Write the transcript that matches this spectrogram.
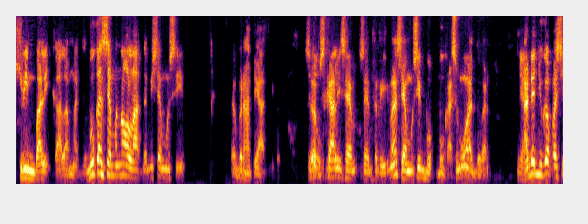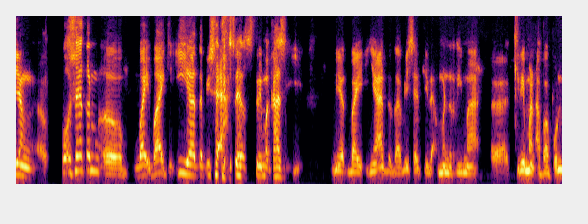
kirim balik ke alamat. Bukan saya menolak tapi saya mesti berhati-hati. Sebab sekali saya, saya terima, saya mesti buka semua tuh kan. Ya. Ada juga pasti yang, kok saya kan uh, baik-baik, iya, tapi saya, saya terima kasih niat baiknya, tetapi saya tidak menerima uh, kiriman apa pun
